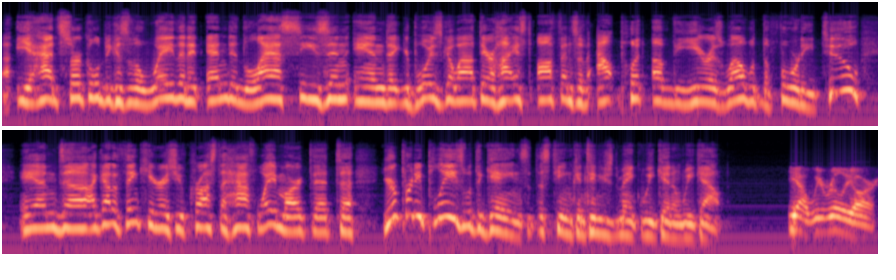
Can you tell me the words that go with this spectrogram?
uh, you had circled because of the way that it ended last season. And uh, your boys go out there, highest offensive output of the year as well with the 42. And uh, I got to think here as you've crossed the halfway mark that uh, you're pretty pleased with the gains that this team continues to make week in and week out. Yeah, we really are.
